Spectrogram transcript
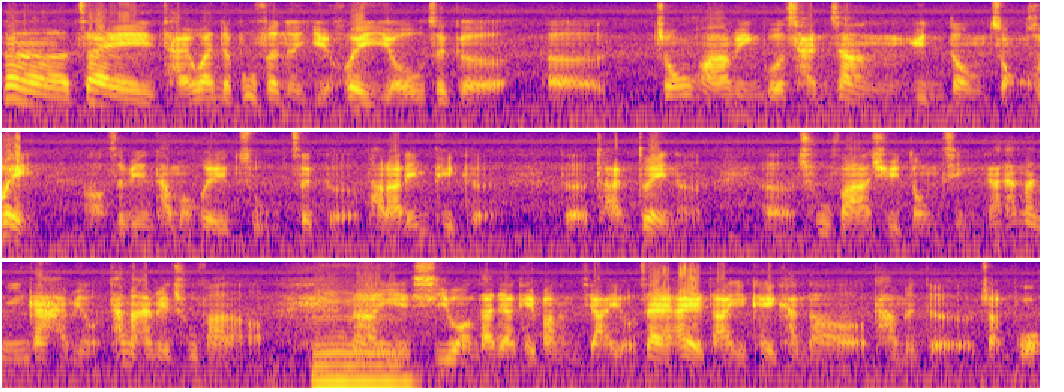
那在台湾的部分呢，也会由这个呃中华民国残障运动总会啊这边他们会组这个 Paralympic 的团队呢。呃，出发去东京，那他们应该还没有，他们还没出发了哦。嗯，那也希望大家可以帮他们加油，在艾尔达也可以看到他们的转播。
